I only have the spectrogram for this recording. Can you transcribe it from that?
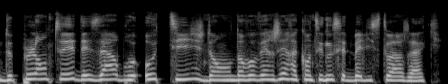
de planter des arbres aux tiges dans, dans vos vergers. Racontez-nous cette belle histoire, Jacques.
